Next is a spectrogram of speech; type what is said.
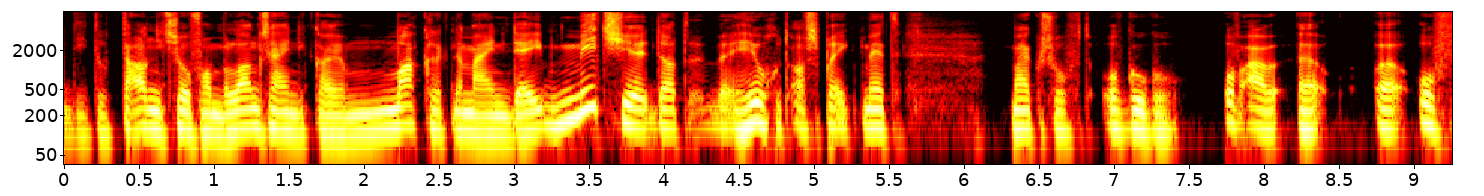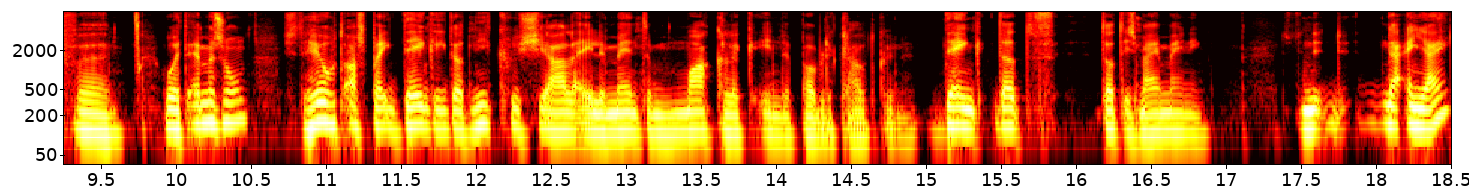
die totaal niet zo van belang zijn, die kan je makkelijk naar mijn idee, mits je dat heel goed afspreekt met Microsoft of Google of, uh, uh, of hoe het Amazon. Als je het heel goed afspreekt, denk ik dat niet cruciale elementen makkelijk in de public cloud kunnen. Denk dat, dat is mijn mening. Dus, nou, en jij?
